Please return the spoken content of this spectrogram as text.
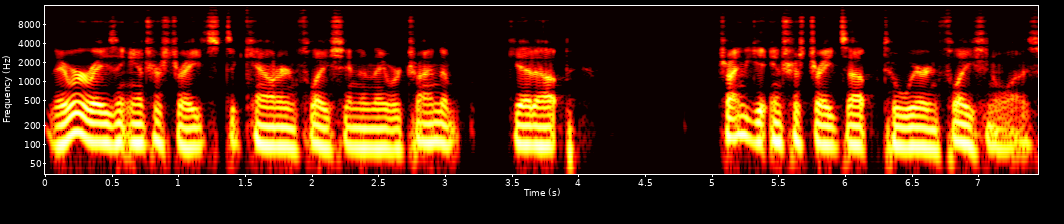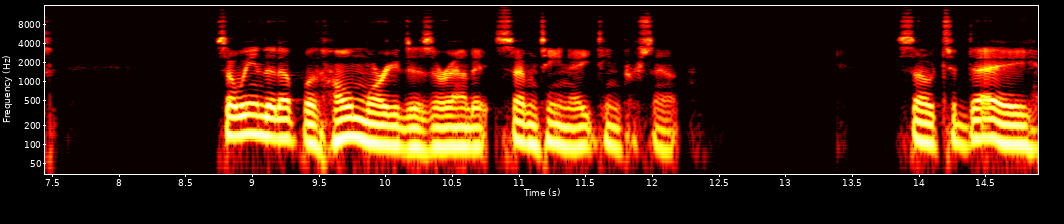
they were raising interest rates to counter inflation and they were trying to get up, trying to get interest rates up to where inflation was. So we ended up with home mortgages around 17, 18%. So today,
